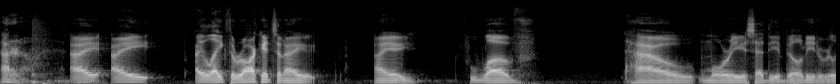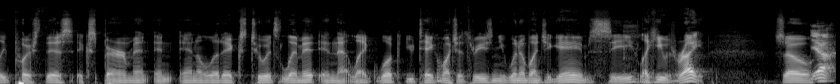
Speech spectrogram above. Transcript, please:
I don't know. I I I like the Rockets, and I I love how Morey has had the ability to really push this experiment in analytics to its limit. In that, like, look, you take a bunch of threes and you win a bunch of games. See, like he was right. So yeah,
